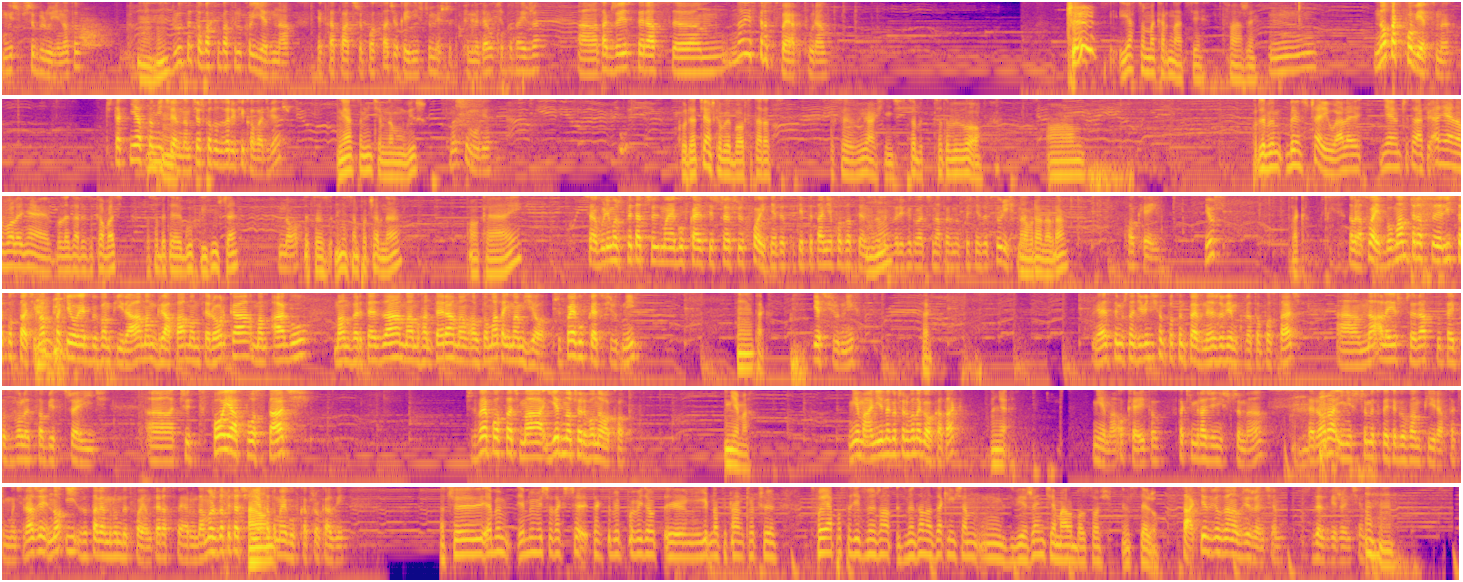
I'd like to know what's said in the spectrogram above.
Mówisz przy bluzie, no to Mhm. bluzę to ma chyba tylko jedna, jak ta patrzę postać. Okej, zniszczymy jeszcze tutaj mydełko bodajże. A, także jest teraz, no jest teraz twoja aktura. Czy jasno ma karnację twarzy? Mm, No tak powiedzmy. Czy tak nie jasną, nie Mhm. ciemną? Ciężko to zweryfikować, wiesz? Jasno mi ciemno mówisz? No ci mówię. Kurde, ciężko by było to teraz tak sobie wyjaśnić, co, by, co to by było. Um... Kurde, bym, bym strzelił, ale nie wiem czy trafię. A nie, no wolę nie, wolę zaryzykować. To sobie te główki zniszczę, No. te co nie są potrzebne. Okej. Słuchaj, ogólnie możesz pytać, czy moja główka jest jeszcze wśród twoich, nie? To jest takie pytanie poza tym, Mhm. żeby zweryfikować, czy na pewno coś nie zepsuliśmy. Dobra, dobra. Okej. Już? Tak. Dobra, słuchaj, bo mam teraz e, listę postaci. Mam takiego jakby wampira, mam grafa, mam terrorka, mam agu, mam werteza, mam huntera, mam automata i mam zio. Czy twoja główka jest wśród nich? Mm, tak. Jest wśród nich. Tak. Ja jestem już na 90% pewny, że wiem, która to postać. A, No ale jeszcze raz tutaj pozwolę sobie strzelić. A, Czy twoja postać... Czy twoja postać ma jedno czerwone oko? Nie ma. Nie ma ani jednego czerwonego oka, tak? Nie. Nie ma, okej, to w takim razie niszczymy terrora i niszczymy tutaj tego wampira w takim bądź razie. No i zostawiam rundę twoją, teraz twoja runda. Możesz zapytać się, jaka to moja główka przy okazji. Znaczy, ja bym, ja bym jeszcze tak, tak sobie powiedział ym, jedno pytanko, czy twoja postać jest związa związana z jakimś tam mm, zwierzęciem albo coś w tym stylu? Tak, jest związana z zwierzęciem. Ze zwierzęciem. Mhm.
